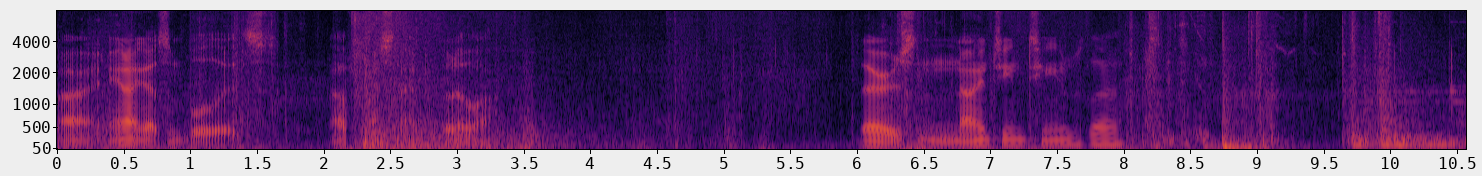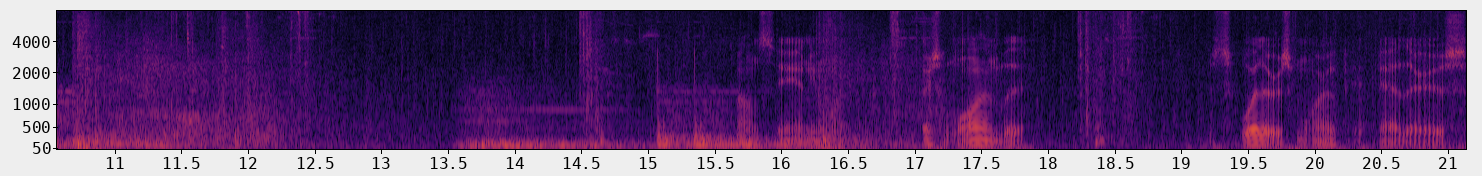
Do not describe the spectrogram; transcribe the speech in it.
Alright, and I got some bullets. Not for my sniper, but oh well. There's 19 teams left. Don't see anyone. There's one, but I swore there was more here. Yeah, there is.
